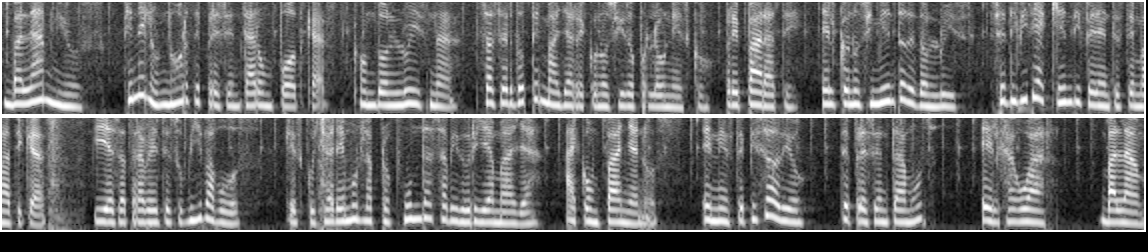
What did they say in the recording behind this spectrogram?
Balam News tiene el honor de presentar un podcast con Don Luis Na, sacerdote maya reconocido por la UNESCO. Prepárate, el conocimiento de Don Luis se divide aquí en diferentes temáticas y es a través de su viva voz que escucharemos la profunda sabiduría maya. Acompáñanos. En este episodio te presentamos El Jaguar, Balam.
